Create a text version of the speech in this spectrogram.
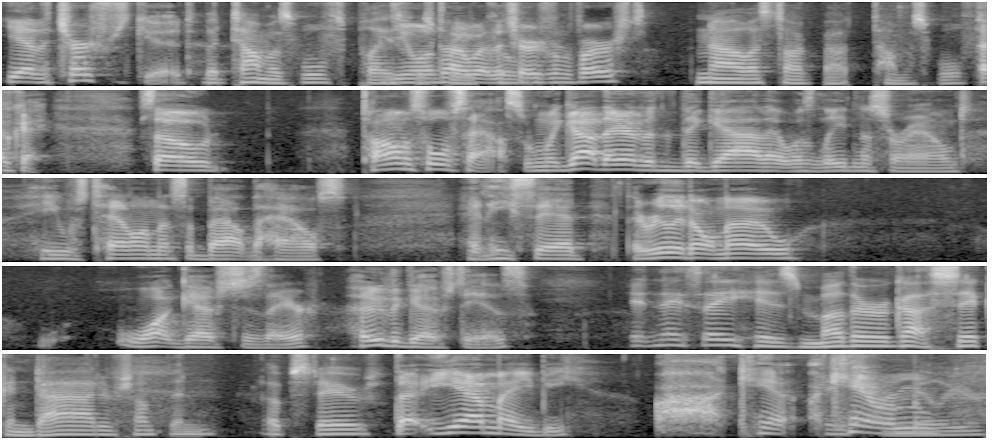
Yeah, the church was good. But Thomas Wolfe's place. You want to talk about the church one first? No, let's talk about Thomas Wolfe. Okay. So Thomas Wolfe's house. When we got there, the, the guy that was leading us around, he was telling us about the house, and he said they really don't know what ghost is there, who the ghost is. Didn't they say his mother got sick and died or something upstairs? That yeah, maybe. Ah, I can't. I can't remember.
